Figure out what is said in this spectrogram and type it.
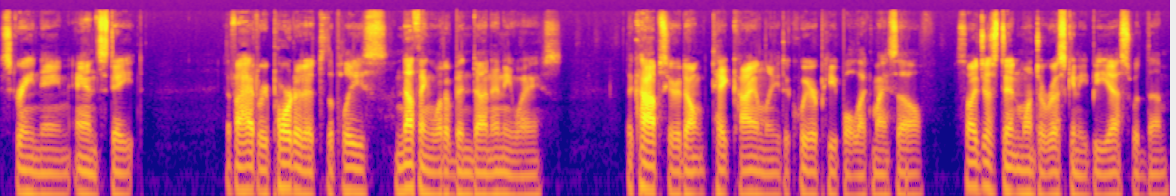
screen name, and state if I had reported it to the police, nothing would have been done anyways. The cops here don't take kindly to queer people like myself, so I just didn't want to risk any BS with them.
